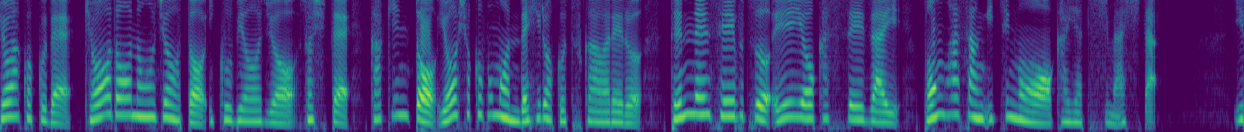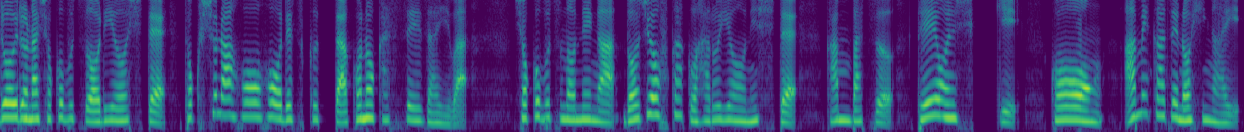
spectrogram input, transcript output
共和国で共同農場と育苗場、そして課金と養殖部門で広く使われる天然生物栄養活性剤ポンハ酸1号を開発しました。いろいろな植物を利用して特殊な方法で作ったこの活性剤は、植物の根が土壌深く張るようにして、干ばつ、低温湿気、高温、雨風の被害、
